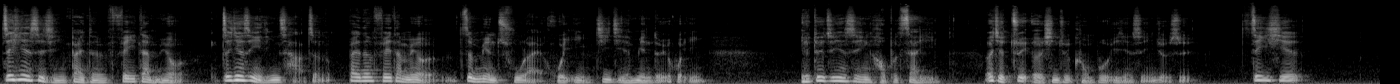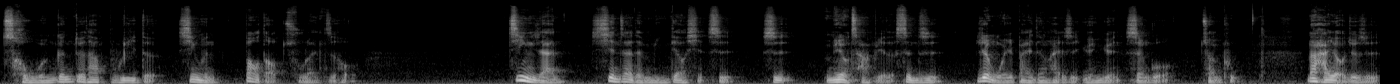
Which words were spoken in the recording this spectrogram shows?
这件事情拜登非但没有，这件事情已经查证了，拜登非但没有正面出来回应，积极的面对回应，也对这件事情毫不在意，而且最恶心、最恐怖的一件事情就是。这一些丑闻跟对他不利的新闻报道出来之后，竟然现在的民调显示是没有差别的，甚至认为拜登还是远远胜过川普。那还有就是，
